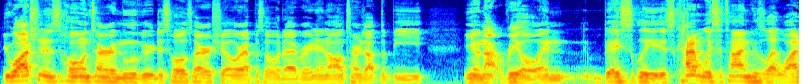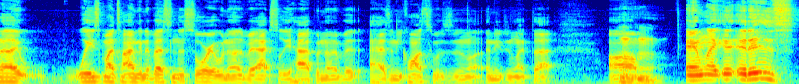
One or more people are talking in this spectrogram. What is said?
you're watching this whole entire movie or this whole entire show or episode whatever and it all turns out to be you know not real. And basically it's kind of a waste of time because like why did I waste my time and invest in this story when none of it actually happened none of it has any consequences and anything like that? Um and like it, it is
